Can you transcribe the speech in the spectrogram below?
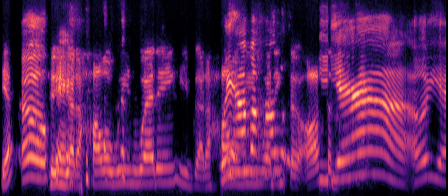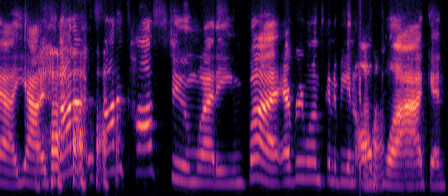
Yeah. Oh, okay. So you got a Halloween wedding. You've got a Halloween we have a wedding. so awesome. Yeah. Oh, yeah. Yeah. It's not. A, it's not a costume wedding, but everyone's going to be in all uh-huh. black, and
